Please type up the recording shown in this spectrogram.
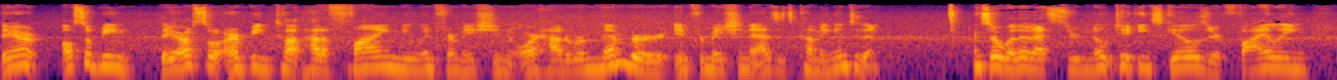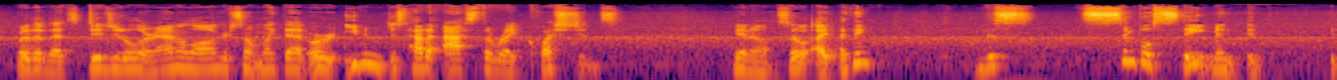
they aren't also being they also aren't being taught how to find new information or how to remember information as it's coming into them. And so whether that's through note-taking skills or filing whether that's digital or analog or something like that or even just how to ask the right questions you know so i, I think this simple statement it, it,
